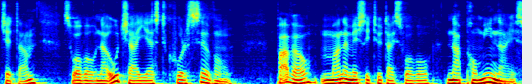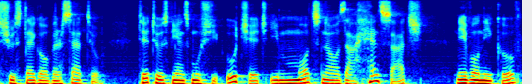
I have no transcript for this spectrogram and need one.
czytam, słowo naucza jest kursywą. Paweł ma na myśli tutaj słowo napominaj z szóstego wersetu. Tytus więc musi uczyć i mocno zachęcać niewolników,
